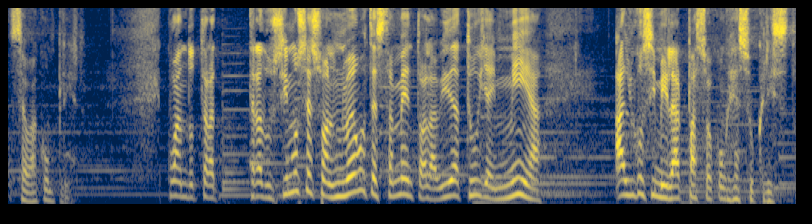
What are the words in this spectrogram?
se va a cumplir cuando traducimos eso al Nuevo Testamento, a la vida tuya y mía, algo similar pasó con Jesucristo.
